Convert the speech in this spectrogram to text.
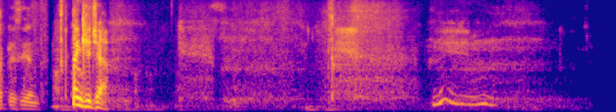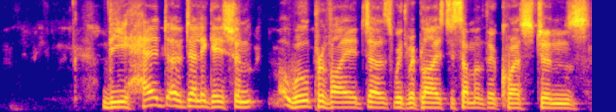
Herr Präsident. Thank you, Chair. The head of delegation will provide us with replies to some of the questions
